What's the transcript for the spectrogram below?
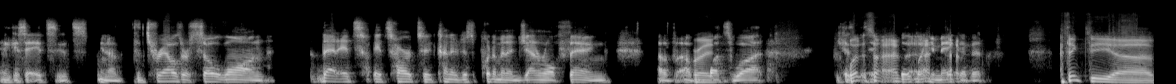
like I say, it's, it's, you know, the trails are so long that it's, it's hard to kind of just put them in a general thing of, of right. what's what. What, so I, what I, you make I, of it. I think the, uh,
